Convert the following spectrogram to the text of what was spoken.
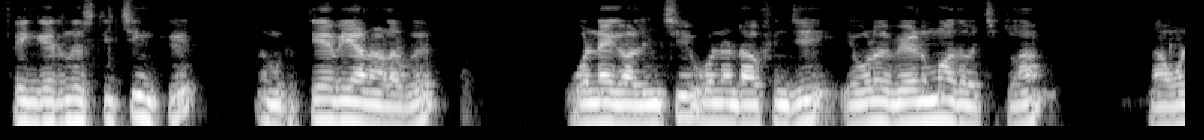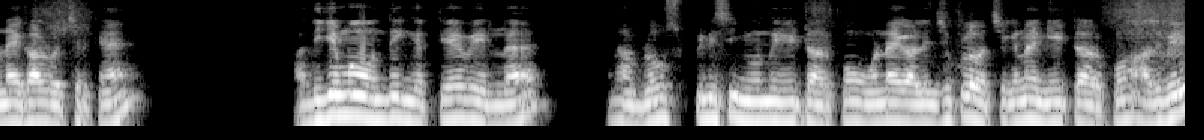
இப்போ இங்கேருந்து ஸ்டிச்சிங்க்கு நமக்கு தேவையான அளவு ஒன்றே கால் inch one and half inch எவ்வளோ வேணுமோ அதை வச்சுக்கலாம். நான் ஒன்றே கால் வச்சுருக்கேன். அதிகமாக வந்து இங்கே தேவையில்லை. ஏன்னா ப்ளவுஸ் ஃபினிஷிங் வந்து நீட்டாக இருக்கும். ஒன்றே கால் இன்ச்சுக்குள்ளே வச்சிங்கன்னா நீட்டாக இருக்கும். அதுவே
